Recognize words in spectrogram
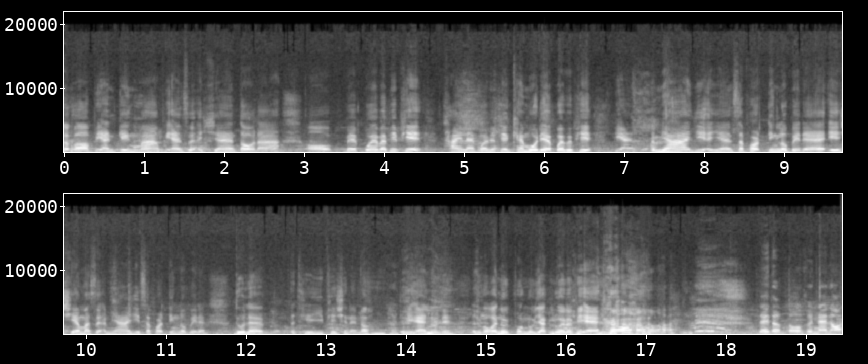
แล้วก็พี่แอนเก่งมากพี่แอนဆိုအရန်တော်တာအော်ဘယ်ပွဲပဲဖြစ်ဖြစ် Thailand ပွဲဖြစ်ဖြစ် Cambodia ပွဲဖြစ်ဖြစ်พี่แอนဆိုအများကြီးအရန် supporting လုပ်ပေးတယ် Asia မှာဆိုအများကြီး supporting လုပ်ပေးတယ်တို့လည်းတထေးကြီးဖြစ်ရှင်တယ်နော်พี่แอนတို့လေဒီบอกว่าหนูพวกหนูอยากรวยแบบพี่แอน ได้เติบโตขึ้นแน่นอน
